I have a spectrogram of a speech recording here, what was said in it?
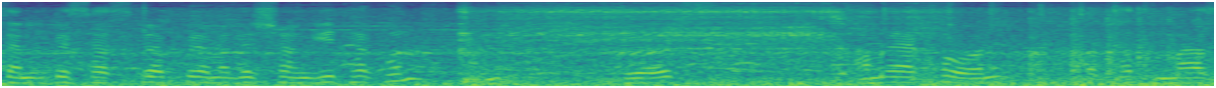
চ্যানেলটি সাবস্ক্রাইব করে আমাদের সঙ্গেই থাকুন। ভিউয়ার্স, আমরা এখন অর্থাৎ মাছ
